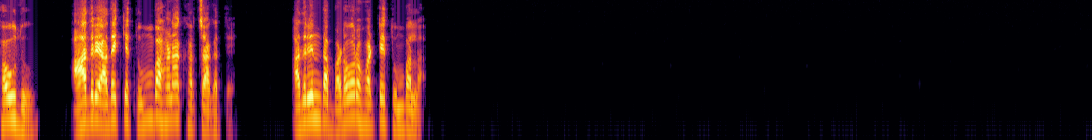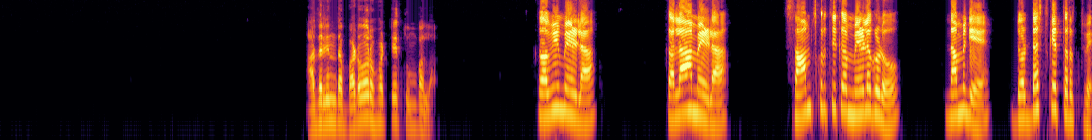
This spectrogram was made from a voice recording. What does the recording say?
ಹೌದು. ಆದರೆ ಅದಕ್ಕೆ ತುಂಬಾ ಹಣ ಖರ್ಚಾಗತ್ತೆ. ಅದರಿಂದ ಬಡವರ ಹೊಟ್ಟೆ ತುಂಬಲ್ಲ. ಅದರಿಂದ ಬಡವರ ಹೊಟ್ಟೆ ತುಂಬಲ್ಲ. ಕವಿಮೇಳ ಕಲಾಮೇಳ ಸಾಂಸ್ಕೃತಿಕ ಮೇಳಗಳು ನಮಗೆ ದೊಡ್ಡಸ್ತಿಗೆ ತರುತ್ತವೆ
